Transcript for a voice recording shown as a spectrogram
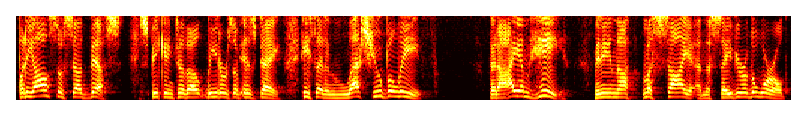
but he also said this, speaking to the leaders of his day. He said, Unless you believe that I am he, meaning the Messiah and the Savior of the world,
